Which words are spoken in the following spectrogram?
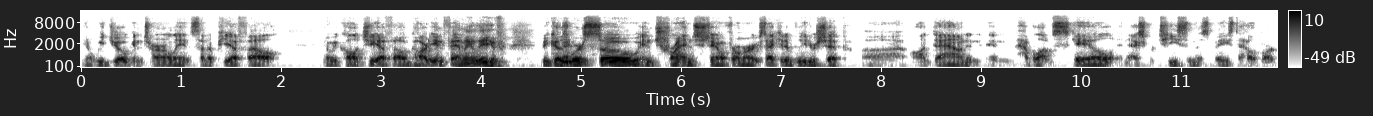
you know, we joke internally instead of PFL, you know, we call it GFL, Guardian Family Leave, because we're so entrenched, you know, from our executive leadership uh, on down, and, and have a lot of scale and expertise in this space to help our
